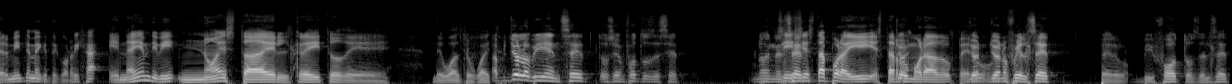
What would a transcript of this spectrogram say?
permíteme que te corrija. En IMDb no está el crédito de, de Walter White. Ah, Yo lo vi en set, o sea, en fotos de set. No en el Sí, set. sí está por ahí, está Yo- rumorado, pero Yo, yo no fui al set, pero vi fotos del set.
